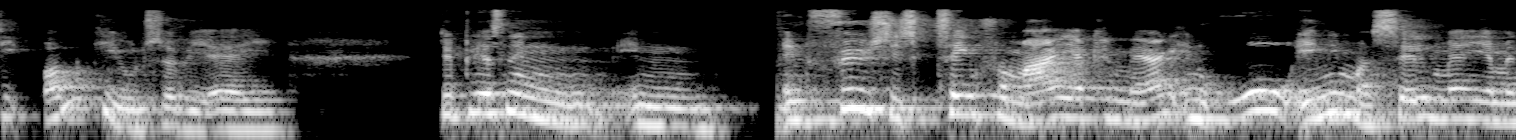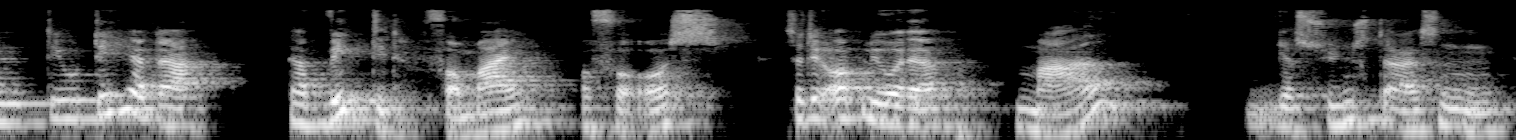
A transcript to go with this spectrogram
de omgivelser, vi er i. Det bliver sådan en, en, en fysisk ting for mig. Jeg kan mærke en ro inde i mig selv med, jamen det er jo det her, der, der er vigtigt for mig og for os. Så det oplever jeg meget. Jeg synes, der er sådan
